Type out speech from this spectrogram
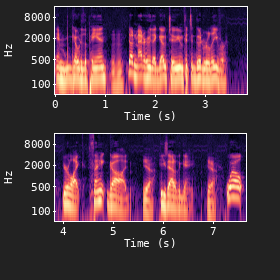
and go to the pen. Mm-hmm. Doesn't matter who they go to, even if it's a good reliever. You're like, thank God Yeah, he's out of the game. yeah, Well,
